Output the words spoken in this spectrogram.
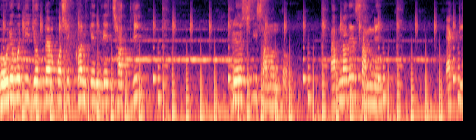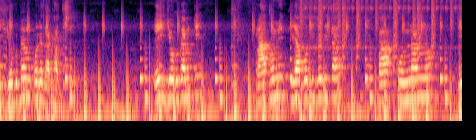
গৌরবতী যোগব্যায়াম প্রশিক্ষণ কেন্দ্রের ছাত্রী প্রেয়শ্রী সামন্ত। আপনাদের সামনে একটি যোগব্যায়াম করে দেখাচ্ছি। এই যোগব্যায়ামটি প্রাথমিক ক্রীড়া প্রতিযোগিতা বা অন্যান্য যে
